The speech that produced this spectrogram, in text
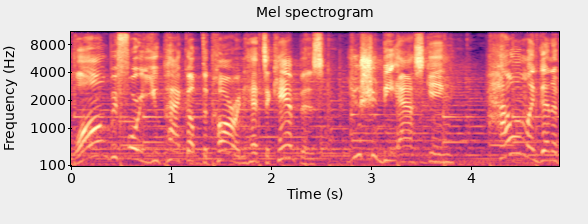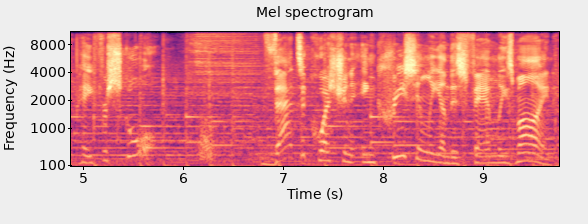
long before you pack up the car and head to campus, you should be asking, How am I going to pay for school? That's a question increasingly on this family's mind.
